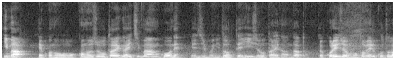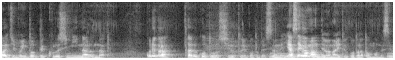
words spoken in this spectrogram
今、ね、このこの状態が一番こう、ね、自分にとっていい状態なんだと。これ以上求めることは自分にとって苦しみになるんだと。これが足ることを知るということですよね、痩せ我慢ではないということだと思うんですよ、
